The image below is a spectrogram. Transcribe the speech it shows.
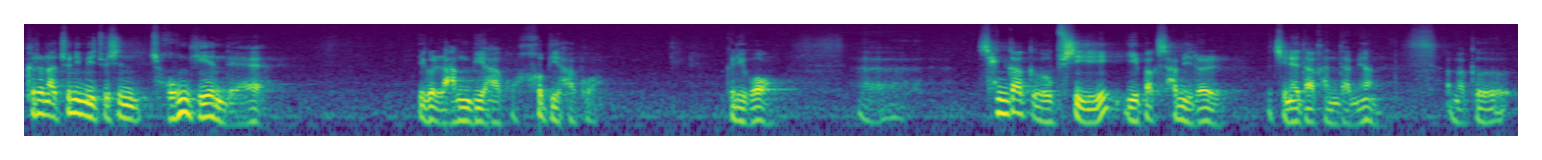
그러나 주님이 주신 좋은 기회인데 이걸 낭비하고 허비하고 그리고 어, 생각 없이 2박 3일을 지내다 간다면 아마 그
